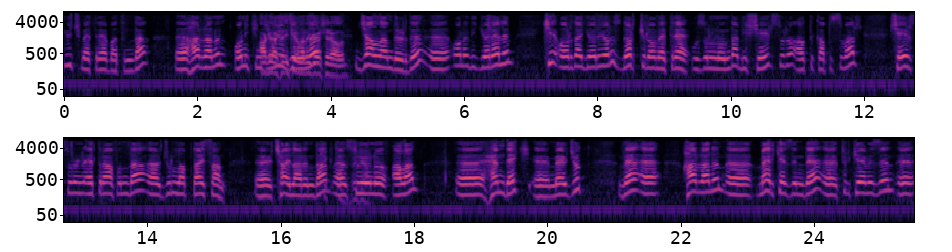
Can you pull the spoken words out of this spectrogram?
3 metre batında e, Harran'ın 12. Arkadaşlar iki yüzyılını görseli alalım. canlandırdı. E, onu bir görelim ki orada görüyoruz 4 kilometre uzunluğunda bir şehir suru altı kapısı var. Şehir surunun etrafında e, Cullap Daysan e, çaylarından e, suyunu alan e, hendek e, mevcut ve e, Harran'ın e, merkezinde e, Türkiye'mizin e,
